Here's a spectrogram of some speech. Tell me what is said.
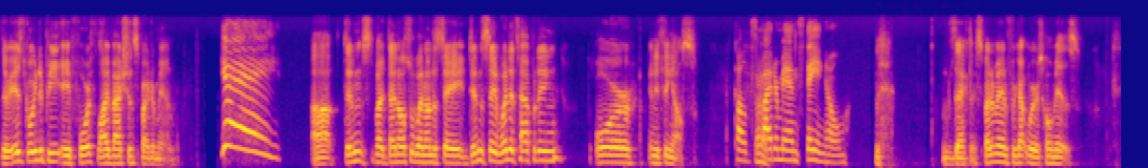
there is going to be a fourth live-action Spider-Man. Yay! Uh, didn't, but then also went on to say didn't say when it's happening or anything else. Called Spider-Man Staying Home. Exactly. Spider-Man forgot where his home is.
